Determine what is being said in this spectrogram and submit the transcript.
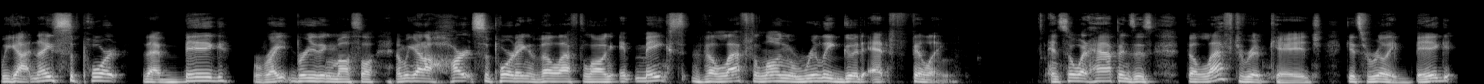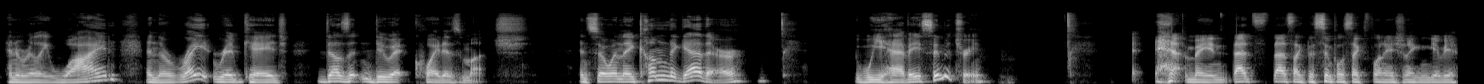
we got nice support for that big right breathing muscle, and we got a heart supporting the left lung. It makes the left lung really good at filling. And so what happens is the left rib cage gets really big and really wide, and the right rib cage doesn't do it quite as much. And so when they come together, we have asymmetry. I mean, that's that's like the simplest explanation I can give you.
